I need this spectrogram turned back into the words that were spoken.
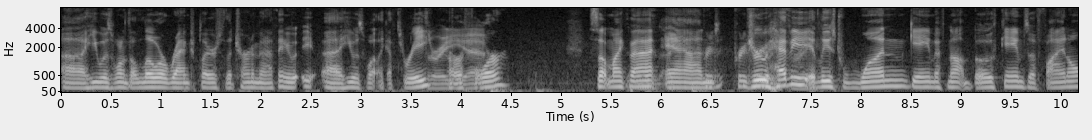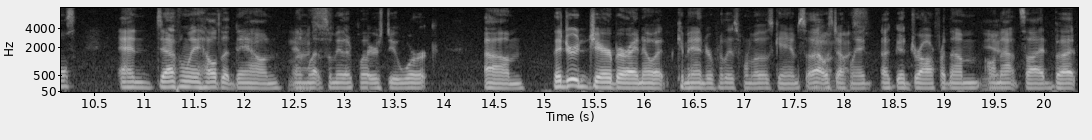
uh, he was one of the lower ranked players for the tournament. I think it- uh, he was what like a three, Three, or a yeah. four, something like that. I- and pretty- pretty drew he heavy three. at least one game, if not both games of finals, and definitely held it down and let some of the other players do work. Um, they drew Jerbear, I know, at Commander for at least one of those games, so that Oh, was definitely nice. a, a good draw for them on that side. But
